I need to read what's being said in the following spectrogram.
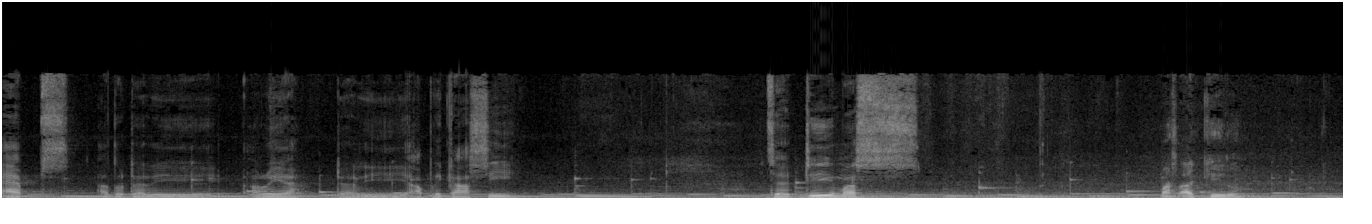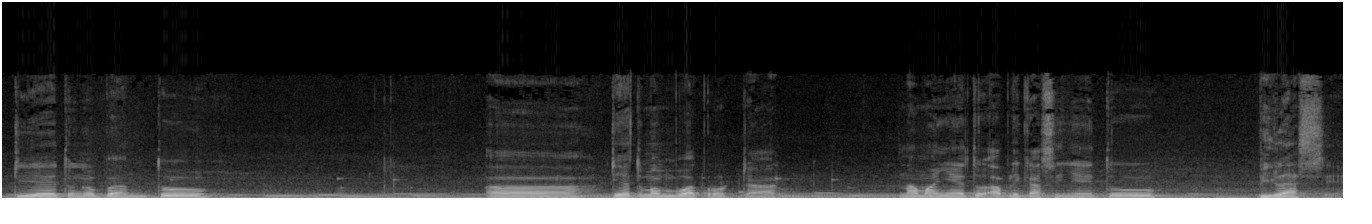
apps atau dari anu ya dari aplikasi. Jadi mas mas Agil. dia itu ngebantu eh, dia itu membuat produk namanya itu aplikasinya itu Bilas ya.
